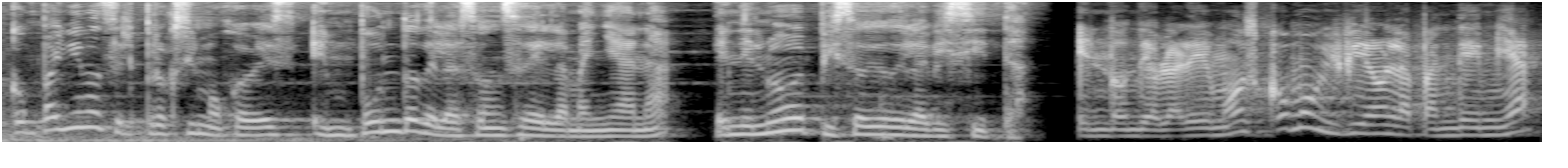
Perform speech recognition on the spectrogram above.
Acompáñanos el próximo jueves en punto de las 11 de la mañana en el nuevo episodio de La Visita, en donde hablaremos cómo vivieron la pandemia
